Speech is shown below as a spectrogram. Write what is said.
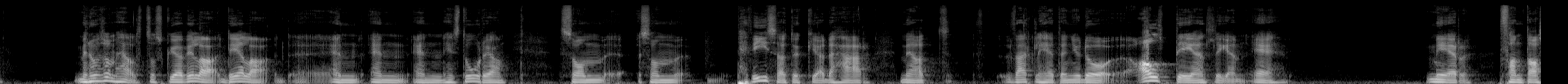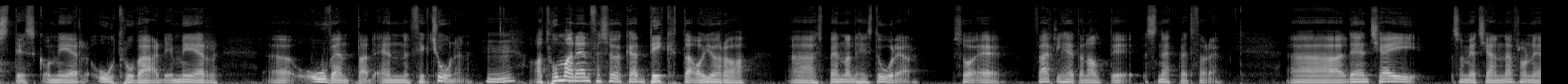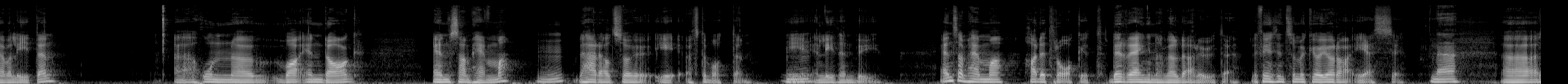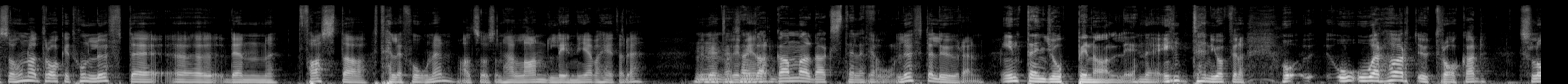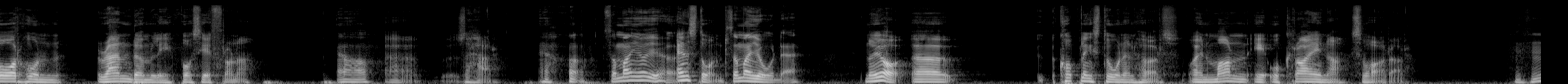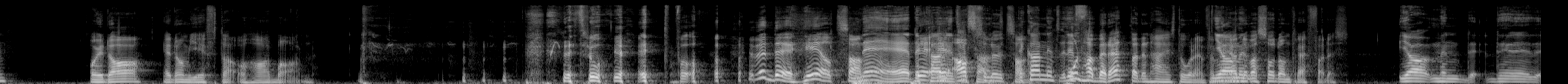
Men hur som helst så skulle jag vilja dela eh, en, en, en historia som, som bevisar, tycker jag, det här med att verkligheten ju då alltid egentligen är mer fantastisk och mer otrovärdig, mer eh, oväntad än fiktionen. Mm. Att hur man än försöker dikta och göra eh, spännande historier så är verkligheten alltid snäppet före. Eh, det är en tjej som jag känner från när jag var liten. Hon var en dag ensam hemma. Mm. Det här är alltså i Österbotten, i Mm. en liten by. Ensam hemma, hade tråkigt. Det regnar väl där ute. Det finns inte så mycket att göra i Essie. Nej. Eh, Så hon hade tråkigt. Hon lyfte eh, den fasta telefonen, alltså sån här landlinje, vad heter det? Du Mm, vet vad vi menar? ga- gammaldags Ja, telefon. lyfte luren. Inte en Juppinalli. Nej, inte en o- Oerhört uttråkad slår hon randomly på siffrorna. Ja, eh, Så här. ja. Som man ju gör. En stund. Som man gjorde. Nåja, uh, kopplingstonen hörs och en man i Ukraina svarar. Mhm. Och idag är de gifta och har barn. Det tror jag inte på. Men det är helt sant. Nej, det, det kan är inte absolut sant. Kan inte... Det, Hon har berättat den här historien för mig, Ja, men- det var så de träffades. Ja, men det, det...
